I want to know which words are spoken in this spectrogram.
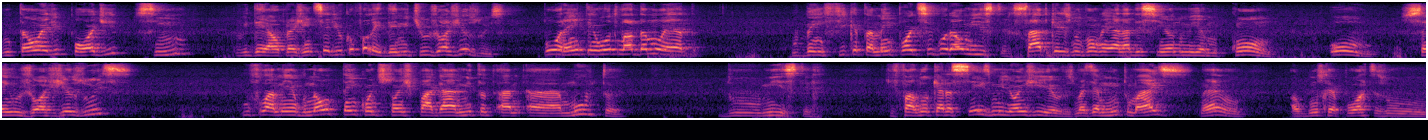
Então ele pode sim o ideal para a gente seria o que eu falei, demitir o Jorge Jesus. Porém, tem o outro lado da moeda. O Benfica também pode segurar o Mister. Sabe que eles não vão ganhar nada esse ano mesmo com ou sem o Jorge Jesus. O Flamengo não tem condições de pagar a, mita, a, a multa do Mister, que falou que era 6 milhões de euros, mas é muito mais, né? Alguns repórteres, o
